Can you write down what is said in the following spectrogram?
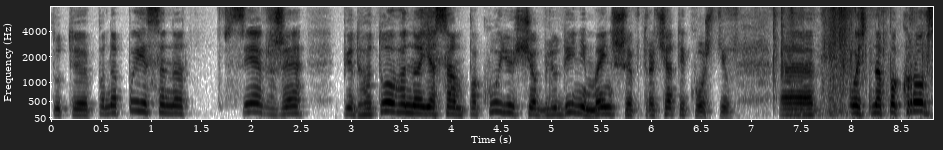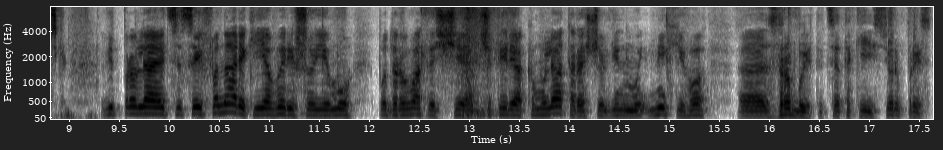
тут е, понаписано, все вже підготовлено. Я сам пакую, щоб людині менше втрачати коштів. Е, ось на Покровськ відправляється цей фонарик, і я вирішив йому подарувати ще 4 акумулятора, щоб він міг його е, зробити. Це такий сюрприз.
